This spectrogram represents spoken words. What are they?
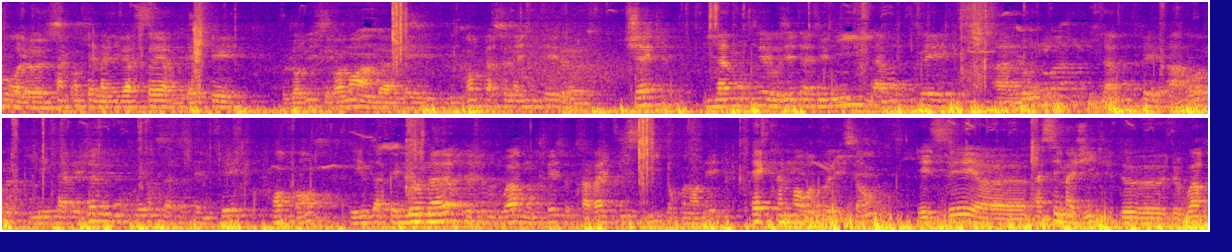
pour le 50e anniversaire. Il a été, aujourd'hui, c'est vraiment un des grandes personnalités tchèques. Il l'a montré aux États-Unis, il l'a montré à Londres, il l'a montré à Rome, il ne l'avait jamais montré dans sa France. Nous a fait l'honneur de pouvoir montrer ce travail ici. Donc on en est extrêmement reconnaissant. Et c'est euh, assez magique de, voir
